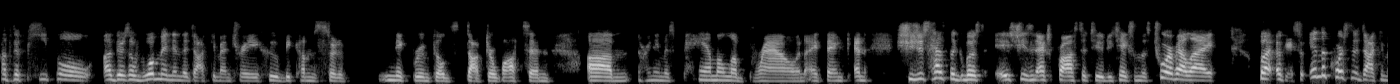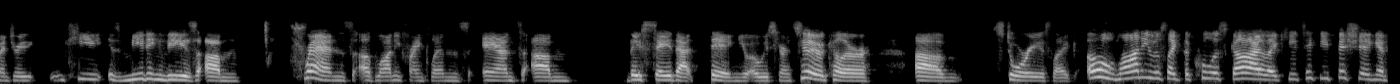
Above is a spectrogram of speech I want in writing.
of the people. Uh, there's a woman in the documentary who becomes sort of Nick Broomfield's Dr. Watson. Um, her name is Pamela Brown, I think, and she just has the most. She's an ex prostitute who takes on this tour of LA. But okay, so in the course of the documentary, he is meeting these um, friends of Lonnie Franklin's, and um, they say that thing you always hear in serial killer um, stories, like, "Oh, Lonnie was like the coolest guy. Like he'd take me fishing and."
